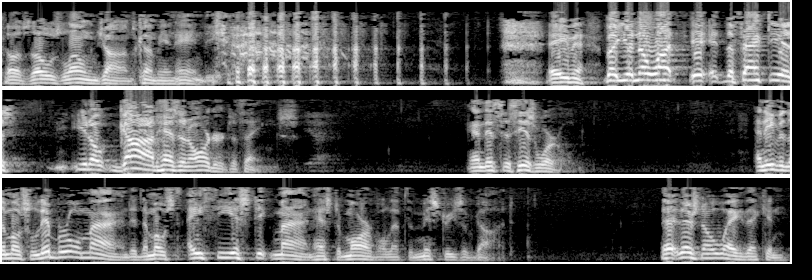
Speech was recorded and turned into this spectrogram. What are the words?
Cause those long johns come in handy. Amen. But you know what? It, it, the fact is, you know, God has an order to things. And this is His world. And even the most liberal mind and the most atheistic mind has to marvel at the mysteries of God. There's no way they can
